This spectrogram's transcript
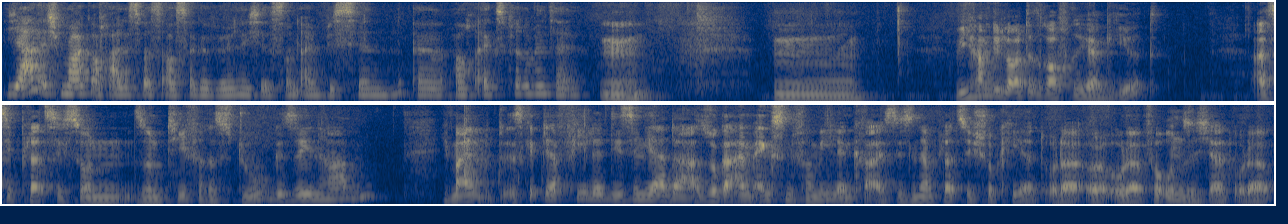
ja, ich mag auch alles, was außergewöhnlich ist und ein bisschen äh, auch experimentell. Mhm. Mhm. Wie haben die Leute darauf reagiert, als sie plötzlich so ein, so ein tieferes Du gesehen haben? Ich meine, es gibt ja viele, die sind ja da, sogar im engsten Familienkreis, die sind dann plötzlich schockiert oder, oder, oder verunsichert oder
